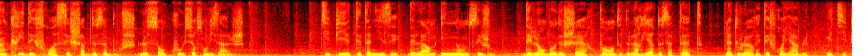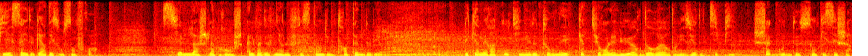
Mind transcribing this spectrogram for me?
Un cri d'effroi s'échappe de sa bouche, le sang coule sur son visage. Tipeee est tétanisé, des larmes inondent ses joues, des lambeaux de chair pendent de l'arrière de sa tête, la douleur est effroyable, mais Tipeee essaye de garder son sang-froid. Si elle lâche la branche, elle va devenir le festin d'une trentaine de lions. Les caméras continuent de tourner, capturant la lueur d'horreur dans les yeux de Tipeee, chaque goutte de sang qui s'échappe.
